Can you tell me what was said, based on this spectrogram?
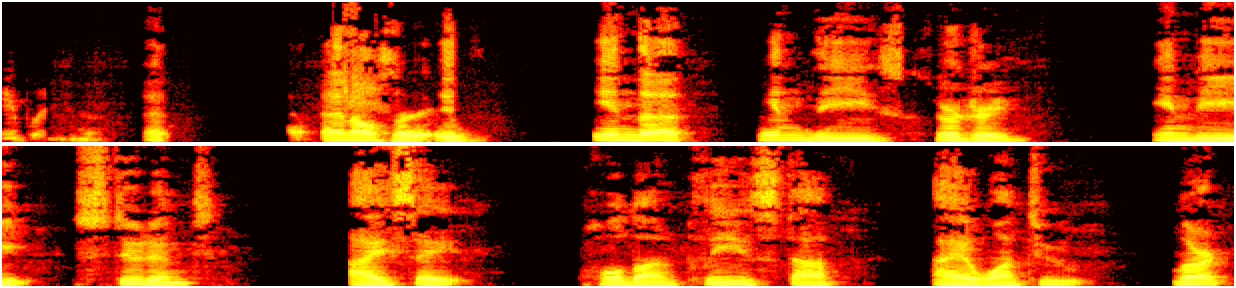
they would. And also, if in the in the surgery, in the student, I say, "Hold on, please stop. I want to learn.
